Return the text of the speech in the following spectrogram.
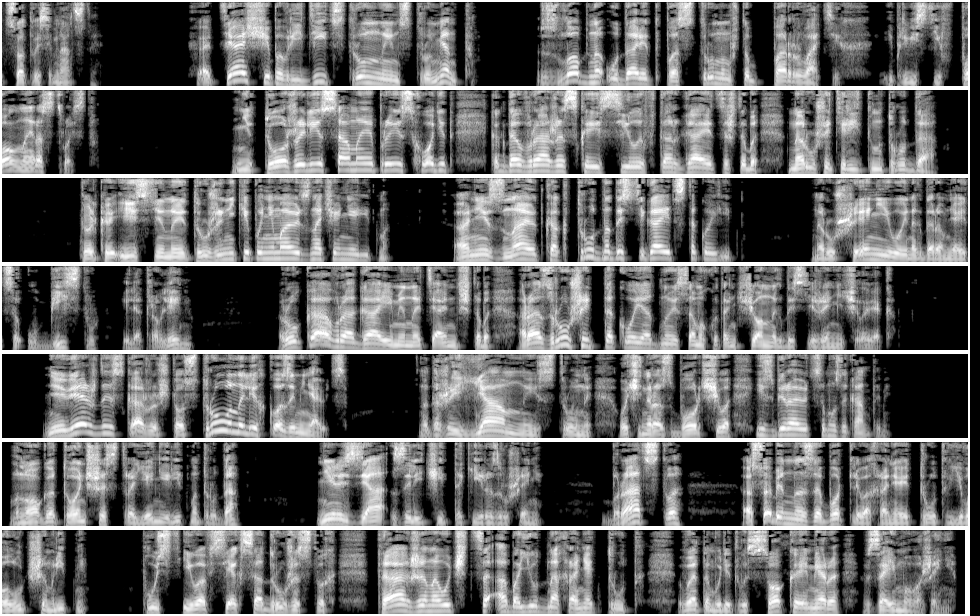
518. Хотящий повредить струнный инструмент злобно ударит по струнам, чтобы порвать их и привести в полное расстройство. Не то же ли самое происходит, когда вражеская сила вторгается, чтобы нарушить ритм труда? Только истинные труженики понимают значение ритма. Они знают, как трудно достигается такой ритм. Нарушение его иногда равняется убийству или отравлению. Рука врага именно тянет, чтобы разрушить такое одно из самых утонченных достижений человека. Невежды скажут, что струны легко заменяются, но даже явные струны очень разборчиво избираются музыкантами. Много тоньше строения ритма труда. Нельзя залечить такие разрушения. Братство особенно заботливо охраняет труд в его лучшем ритме пусть и во всех содружествах, также научится обоюдно охранять труд. В этом будет высокая мера взаимоуважения.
